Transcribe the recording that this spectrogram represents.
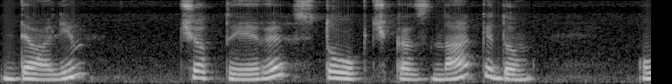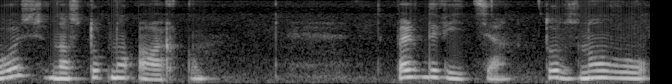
Далі 4 стовпчика з накидом ось в наступну арку. Тепер дивіться, тут знову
